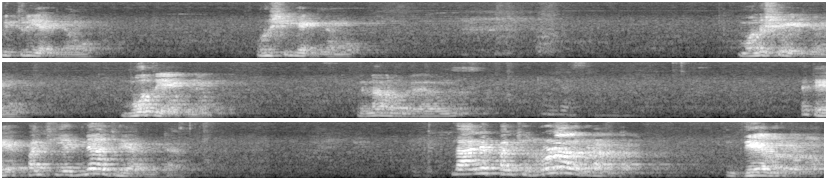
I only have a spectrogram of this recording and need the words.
పితృయజ్ఞము ఋషి యజ్ఞము మనుష్య యజ్ఞము భూత యజ్ఞము విన్నారా ఏమన్నా? అంటే పంచ యజ్ఞాలు చేయాలంటారు. దాన్ని పంచ రుణాలు కూడా అంటారు. దేవ రుణం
